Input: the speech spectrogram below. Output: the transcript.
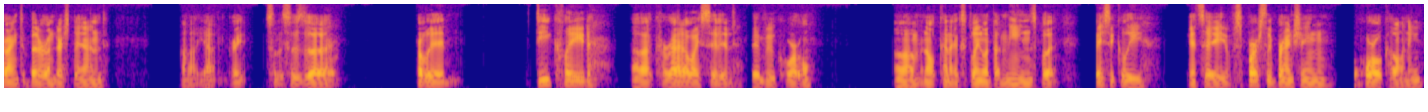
trying to better understand. Uh, yeah, great. So this is uh, probably a declayed uh, bamboo coral. Um, and I'll kind of explain what that means, but basically it's a sparsely branching coral colony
